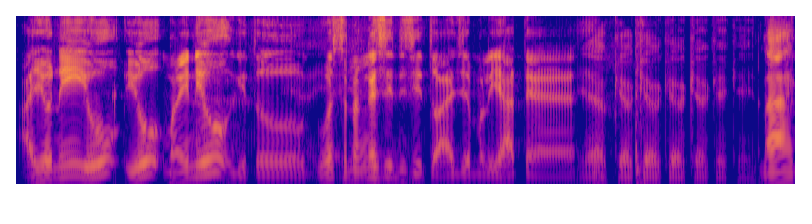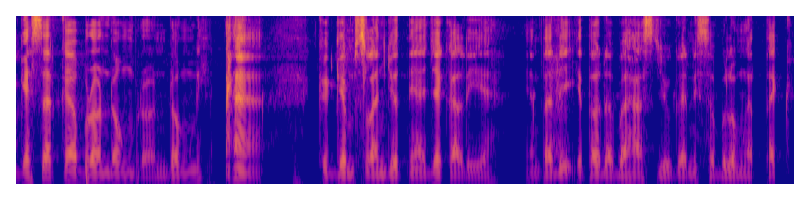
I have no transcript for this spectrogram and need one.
ayo nih yuk, yuk main yuk gitu. gue senangnya sih di situ aja melihatnya. Ya oke oke oke oke oke oke. Nah geser ke brondong-brondong nih. ke game selanjutnya aja kali ya. Yang tadi kita udah bahas juga nih sebelum ngetek.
